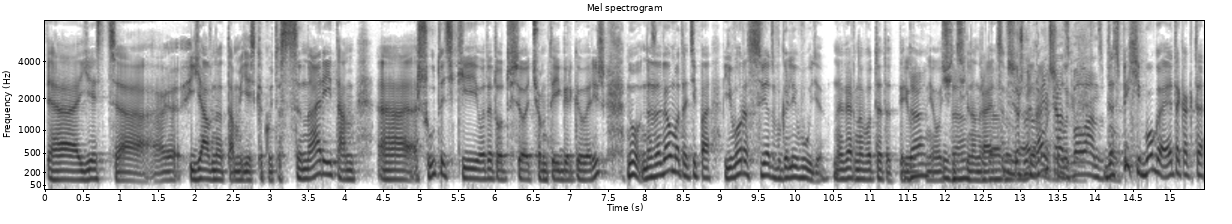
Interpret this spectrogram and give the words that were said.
э, есть э, явно там есть есть какой-то сценарий, там э, шуточки, и вот это вот все, о чем ты, Игорь, говоришь. Ну, назовем это типа его рассвет в Голливуде. Наверное, вот этот период да, мне очень да, сильно нравится. Да, все, да, что да, раньше... Вот, баланс был. Доспехи Бога, это как-то,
